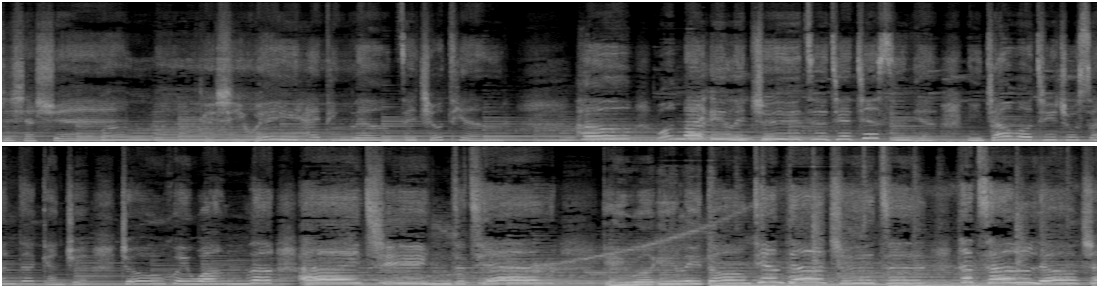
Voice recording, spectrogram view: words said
是下雪，可惜回忆还停留在秋天。哦，我买一粒橘子解解思念，你叫我记住酸的感觉，就会忘了爱情的甜。给我一粒冬天的橘子，它残留着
